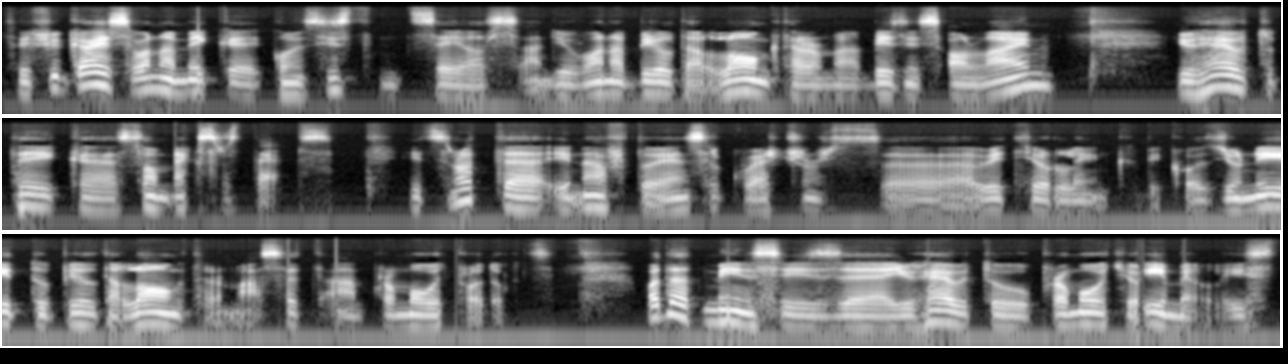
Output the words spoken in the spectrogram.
So if you guys want to make consistent sales and you want to build a long-term uh, business online, you have to take uh, some extra steps. It's not uh, enough to answer questions uh, with your link because you need to build a long-term asset and promote products. What that means is you have to promote your email list,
